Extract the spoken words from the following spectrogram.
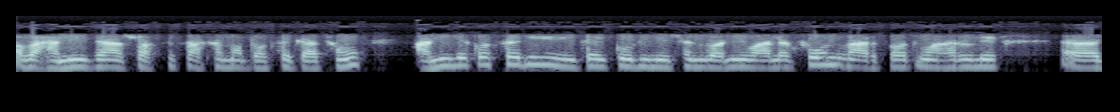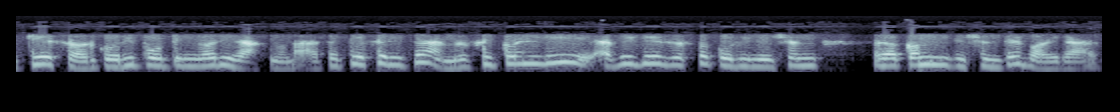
अब हामी जहाँ स्वास्थ्य शाखामा बसेका छौँ हामीले कसरी चाहिँ कोर्डिनेसन गर्ने उहाँहरूलाई फोन मार्फत उहाँहरूले केसहरूको रिपोर्टिङ गरिराख्नु भएको छ। त्यसरी चाहिँ हाम्रो फ्रिक्वेन्टली एभ्रिडे जस्तो कोर्डिनेसन र कम्युनिकेसन चाहिँ भइरहेछ।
